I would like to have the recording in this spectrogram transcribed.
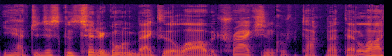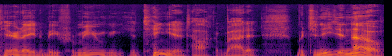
You have to just consider going back to the law of attraction. Of course, we talk about that a lot here today to be for me. We're going to continue to talk about it. But you need to know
